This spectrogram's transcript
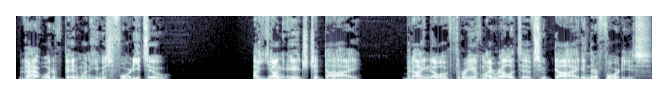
That would have been when he was 42. A young age to die, but I know of three of my relatives who died in their 40s.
